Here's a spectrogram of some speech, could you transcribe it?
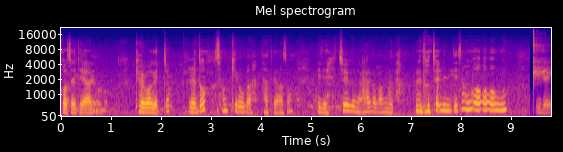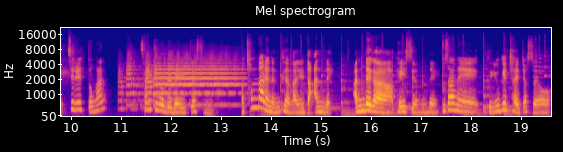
것에 대한 결과겠죠? 그래도 3km가 다 되어서 이제 출근을 하려고 합니다. 그래도 챌린지 성공! 이제 7일 동안 3km를 매일 뛰었습니다. 아, 첫날에는 그냥 난 일단 안 돼. 안 돼가 베이스였는데 부산에 그 6일차에 뛰었어요.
